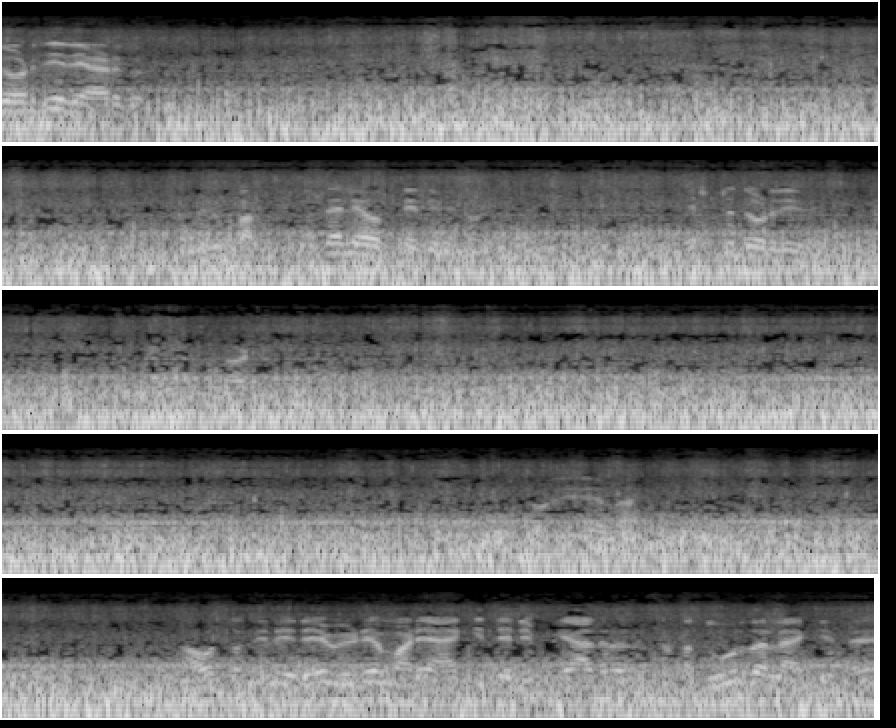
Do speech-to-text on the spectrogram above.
ದೊಡ್ಡದಿದೆ ಹಡಗು ಪಕ್ಕದಲ್ಲೇ ಹೋಗ್ತಿದ್ದೀವಿ ನೋಡಿ. ಎಷ್ಟು ದೊಡ್ಡದಿದೆ ನೋಡಿ. ದೊಡ್ಡದಿದೆಯಲ್ಲ ಅವತ್ತು ದಿನ ಇದೇ ವಿಡಿಯೋ ಮಾಡಿ ಹಾಕಿದ್ದೆ ನಿಮಗೆ. ಆದರೆ ಸ್ವಲ್ಪ ದೂರದಲ್ಲಿ ಹಾಕಿದ್ದೆ.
